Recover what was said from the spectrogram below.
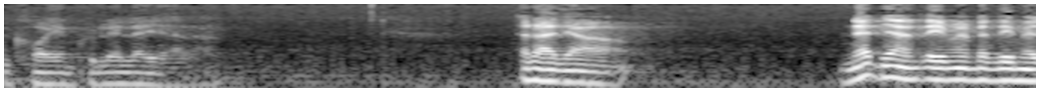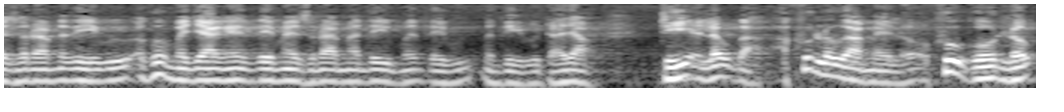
သူခေါ်ရင်ခုလဲလဲရတာအဲ့ဒါကြောင့်နဲ့ပြန်သိမယ်မသိမယ်ဆိုတာမသိဘူးအခုမကြခင်သိမယ်ဆိုတာမသိမသိဘူးမသိဘူးဒါကြောင့်ဒီအလုတ်ကအခုလုတ်ရမယ်လို့အခုကိုလုတ်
